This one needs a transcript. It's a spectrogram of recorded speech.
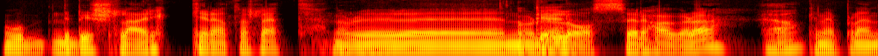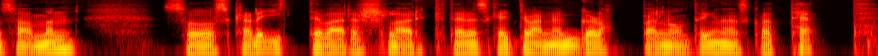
det blir slark, rett og slett. Når du, eh, når okay. du låser hagla, Ja. knepper den sammen, så skal det ikke være slark der. Det skal ikke være noe glapp eller noen ting. Den skal være tett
